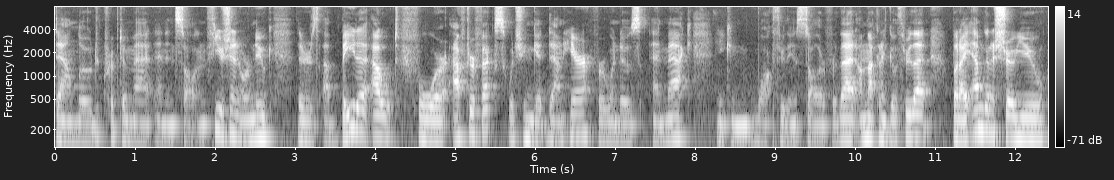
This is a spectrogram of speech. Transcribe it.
download Cryptomatte and install it in Fusion or Nuke. There's a beta out for After Effects, which you can get down here for Windows and Mac, and you can walk through the installer for that. I'm not going to go through that, but I am going to show you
